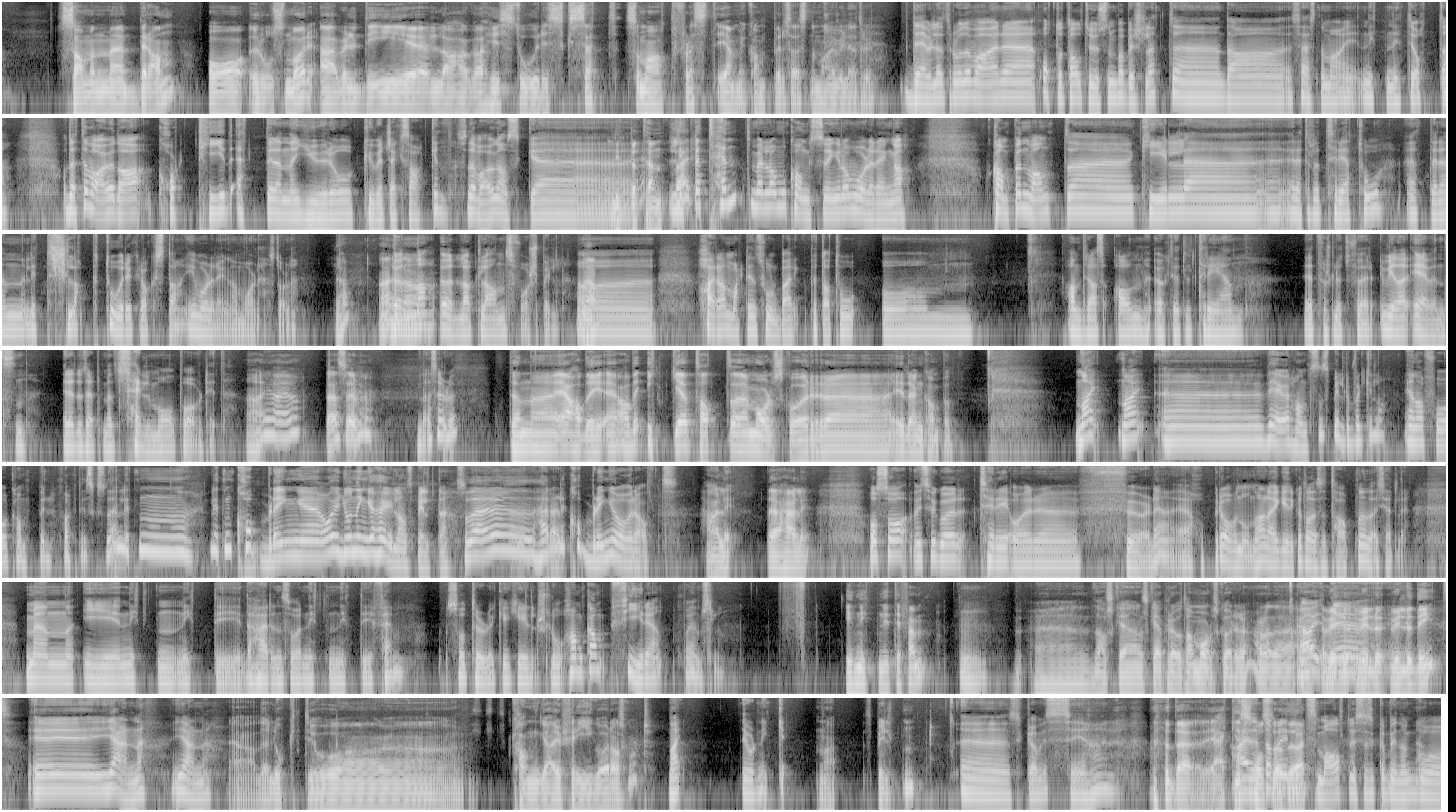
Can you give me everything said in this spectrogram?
sammen med Brann og Rosenborg, er vel de laga historisk sett som har hatt flest hjemmekamper 16. mai, vil jeg tro. Det vil jeg tro. Det var eh, 8500 på Bislett eh, da 16. mai 1998. Og dette var jo da kort tid etter denne Euro-Kubicek-saken. så det var jo ganske Litt betent der. Litt betent mellom Kongsvinger og Vålerenga. Kampen vant uh, Kiel uh, rett og slett 3-2 etter en litt slapp Tore Krokstad i Vålerenga-målet, står det. Ja. Nei, Bønna ja. ødela klanens vorspiel. Og Harald Martin Solberg putta to, og mm, Andreas Alm økte til 3-1 rett før slutt, før Vidar Evensen reduserte med et selvmål på overtid. Ja, ja, ja. Der ser du. Der ser du. Den, eh, jeg, hadde, jeg hadde ikke tatt målscorer eh, i den kampen. Nei, nei. eh, Vegard Hansen spilte for Kiel, da. En av få kamper, faktisk. Så det er en liten, liten kobling. eh, Og Jon Inge Høyland spilte. Så det er, her er det koblinger overalt. Herlig. Det er herlig. Og så, hvis vi går tre år eh, før det Jeg hopper over noen her, jeg gidder ikke å ta disse tapene, det er kjedelig. Men i 1990, det herrens år 1995, så tror du ikke Kiel slo HamKam 4-1 på Hjemslund. I 1995 Mm. Eh, Da skal jeg, skal jeg prøve å ta målskårere? Er det det? Ja, Eh, vil, det- du, vil, du, vil du dit? Eh, gjerne. Gjerne. Ja, det lukter jo øh, Kan Geir Frigård ha skåret? Det gjorde den ikke. Nei. Spilte den? Eh, skal vi se her det, jeg er ikke Nei, så dette blir litt der. smalt hvis vi skal begynne å gå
